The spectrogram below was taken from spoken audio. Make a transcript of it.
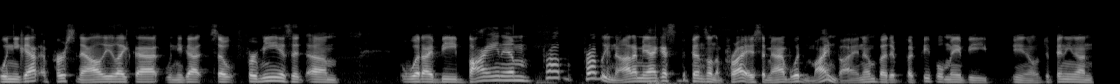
When you got a personality like that, when you got so for me, is it um, would I be buying him? Prob- probably not. I mean, I guess it depends on the price. I mean, I wouldn't mind buying him, but it, but people may be, you know, depending on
